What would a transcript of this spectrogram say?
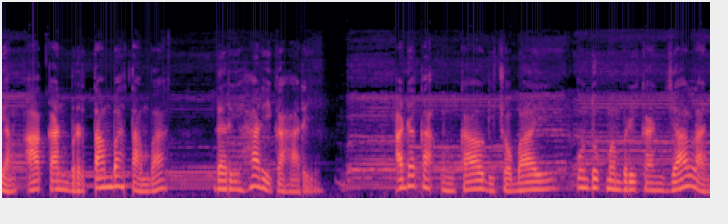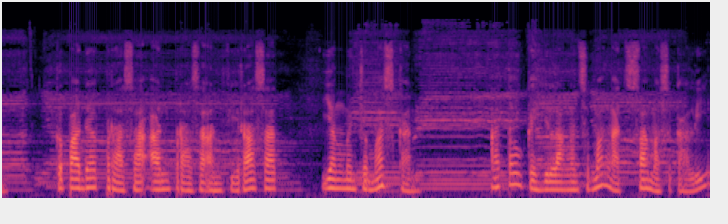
yang akan bertambah-tambah dari hari ke hari. Adakah engkau dicobai untuk memberikan jalan kepada perasaan-perasaan firasat yang mencemaskan atau kehilangan semangat sama sekali?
